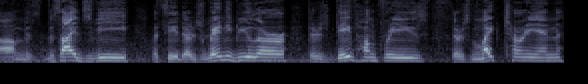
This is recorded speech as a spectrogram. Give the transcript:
Um, besides V, let's see. There's Randy Buehler. There's Dave Humphreys. There's Mike Turian,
